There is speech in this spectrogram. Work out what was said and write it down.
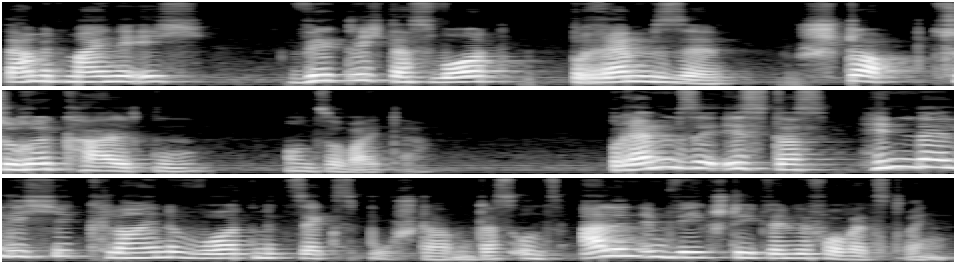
damit meine ich wirklich das Wort Bremse, Stopp, zurückhalten und so weiter. Bremse ist das hinderliche kleine Wort mit sechs Buchstaben, das uns allen im Weg steht, wenn wir vorwärts drängen.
